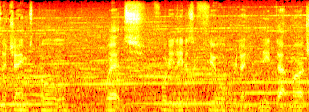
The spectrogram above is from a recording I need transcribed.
So James Pool, wet, 40 litres of fuel, we don't need that much.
